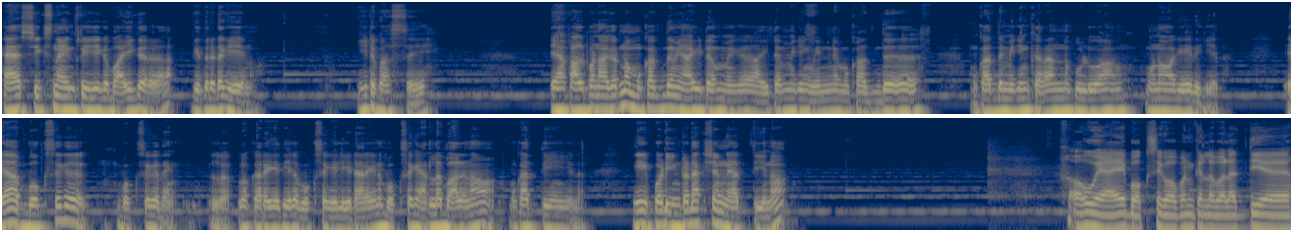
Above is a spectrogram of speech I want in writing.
හැස් 693 එක බයි කරලා ගෙතරට ගේනවා. ඊට පස්සේ එය කල්පනා කරන මොකක්ද මේ අයිටම් එක? අයිටම් එකින් වෙන්න මොකක්ද මොකක්ද මේකින් කරන්න පුළුවන්? මොනවගේද කියලා. එයා බොක්ස එක බොක්ස එක දැන් ලොකරේ තිල බොක්ස කෙලියට අරගෙන බොක්ස ඇරල බලනවා මොකක්තිය කියලා. ඒ පොඩි ඉන්ටඩක්ෂන් ඇත්තිනවා ඔහු ඇය බොක්සෙ ඕපන් කරල බලද්දිය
